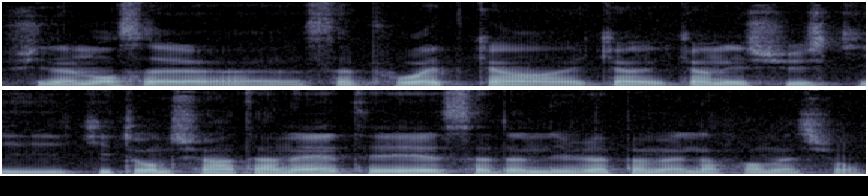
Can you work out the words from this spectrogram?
finalement, ça, ça pourrait être qu'un qu'un qu'un Essus qui, qui tourne sur Internet et ça donne déjà pas mal d'informations.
